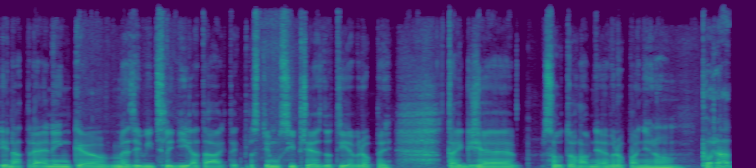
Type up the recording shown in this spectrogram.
i na trénink uh, mezi víc lidí a tak, tak prostě musí přijet do té Evropy. Takže jsou to hlavně Evropani, no. Pořád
